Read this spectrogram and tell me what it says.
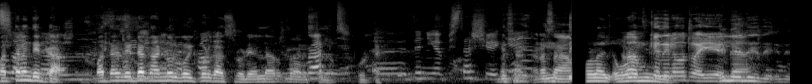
പത്തനംതിട്ട. പത്തനംതിട്ട കണ്ണൂർ കോഴിക്കോട് കാസർഗോഡ് എല്ലാവർക്കും ട്രൈ ചെയ്ത്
